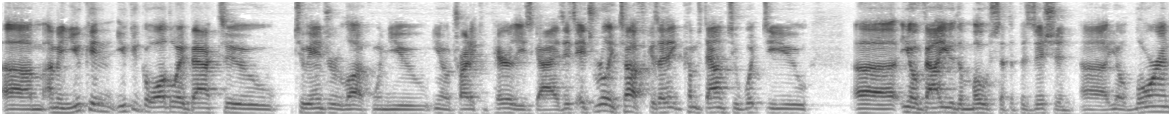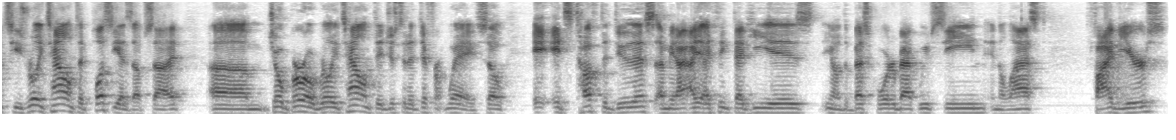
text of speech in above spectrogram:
Um, I mean, you can you could go all the way back to to Andrew Luck when you you know try to compare these guys. It's it's really tough because I think it comes down to what do you uh, you know value the most at the position. Uh, you know, Lawrence, he's really talented, plus he has upside. Um, Joe Burrow, really talented, just in a different way. So it, it's tough to do this. I mean, I, I, think that he is you know the best quarterback we've seen in the last five years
